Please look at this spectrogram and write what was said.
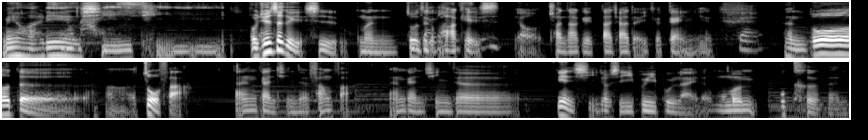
没有啊，练习题。我觉得这个也是我们做这个 podcast 要传达给大家的一个概念。对。很多的啊做法，谈感情的方法，谈感情的练习，都是一步一步来的。我们不可能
